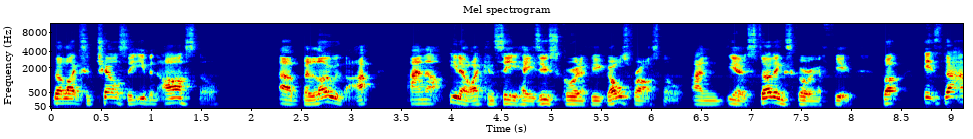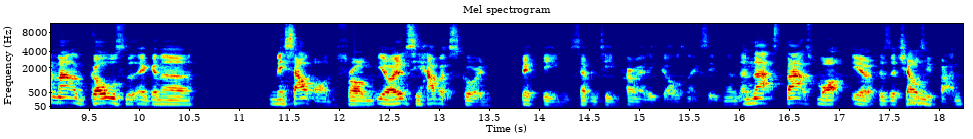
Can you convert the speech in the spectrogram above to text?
the likes of Chelsea, even Arsenal, uh, below that, And uh, you know, I can see Jesus scoring a few goals for Arsenal, and you know, Sterling scoring a few. But it's that amount of goals that they're going to miss out on from. You know, I don't see Havertz scoring 15, 17 Premier League goals next season, and, and that's that's what you know. If as a Chelsea mm. fan,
